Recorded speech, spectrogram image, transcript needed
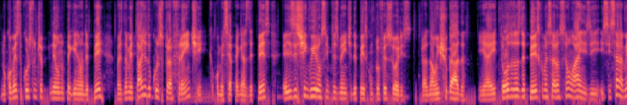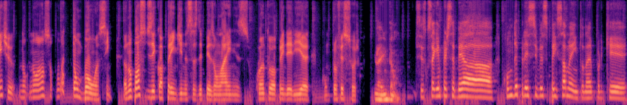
No começo do curso não tinha, eu não peguei nenhuma DP, mas da metade do curso pra frente, que eu comecei a pegar as DPs, eles extinguiram simplesmente DPs com professores. para dar uma enxugada. E aí todas as DPs começaram a ser online. E, e sinceramente, não, não, é, não é tão bom assim. Eu não posso dizer que eu aprendi nessas DPs online quanto eu aprenderia com o professor. É, então. Vocês conseguem perceber a como depressivo esse pensamento, né? Porque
